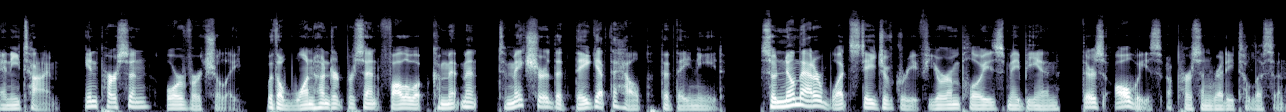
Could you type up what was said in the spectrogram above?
anytime, in person or virtually, with a 100% follow up commitment to make sure that they get the help that they need. So, no matter what stage of grief your employees may be in, there's always a person ready to listen.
